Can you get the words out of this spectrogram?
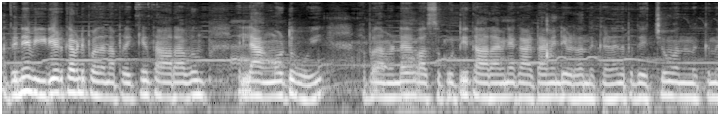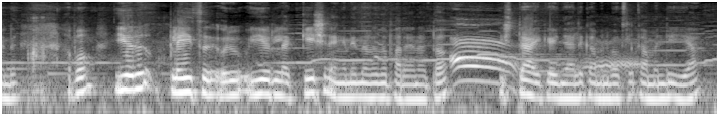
അതിനെ വീഡിയോ എടുക്കാൻ വേണ്ടി പോകുന്നത് അപ്പോഴേക്കും താറാവും എല്ലാം അങ്ങോട്ട് പോയി. അപ്പോൾ നമ്മുടെ വസുക്കുട്ടി താറാവിനെ കാട്ടാൻ വേണ്ടി ഇവിടെ നിൽക്കുകയാണ്. അപ്പോൾ ദച്ചും വന്ന് നിൽക്കുന്നുണ്ട്. അപ്പം ഈ ഒരു പ്ലേസ് ഒരു ഈ ഒരു ലൊക്കേഷൻ എങ്ങനെയെന്നുള്ളത് പറയണം ഇഷ്ടമായി കഴിഞ്ഞാൽ കമന്റ് ബോക്സിൽ കമന്റ് ചെയ്യുക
